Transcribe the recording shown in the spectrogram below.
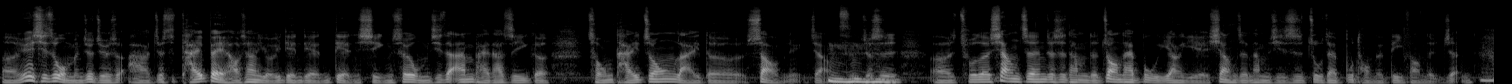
呃，因为其实我们就觉得说啊，就是台北好像有一点点典型，所以我们其实安排她是一个从台中来的少女这样子，嗯嗯嗯，就是呃，除了象征就是他们的状态不一样，也象征他们其实是住在不同的地方的人。嗯、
